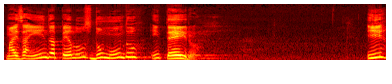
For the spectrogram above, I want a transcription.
mas ainda pelos do mundo inteiro. E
